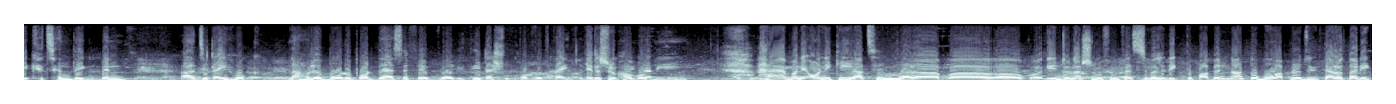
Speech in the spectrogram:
দেখেছেন দেখবেন যেটাই হোক না হলে বড় পর্দায় আছে ফেব্রুয়ারিতে এটা সুখবর তাই এটা সুখবর। এটা নিয়েই হ্যাঁ মানে অনেকেই আছেন যারা ইন্টারন্যাশনাল ফিল্ম ফেস্টিভ্যালে দেখতে পাবেন না। তবুও আপনারা যদি তেরো তারিখ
